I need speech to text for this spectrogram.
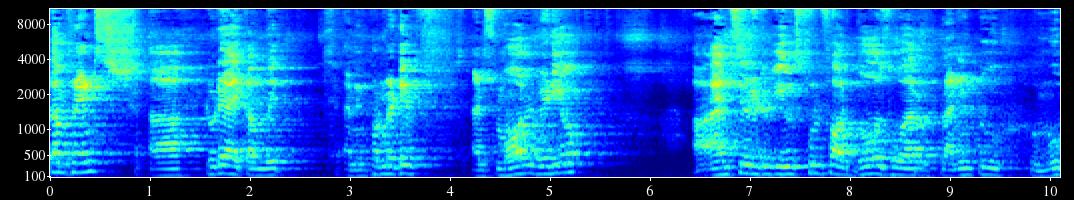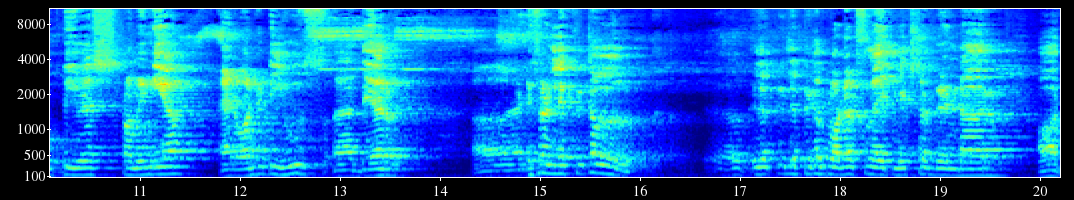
Welcome friends, uh, today I come with an informative and small video. Uh, I am sure it will be useful for those who are planning to, move to US from India and wanted to use uh, their uh, different electrical uh, electrical products like mixer blender or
